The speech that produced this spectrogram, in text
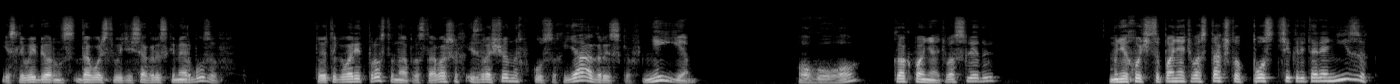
Если вы, Бернс, довольствуетесь огрызками арбузов, то это говорит просто-напросто о ваших извращенных вкусах. Я огрызков не ем. Ого! Как понять вас следует? Мне хочется понять вас так, что пост секретаря низок.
